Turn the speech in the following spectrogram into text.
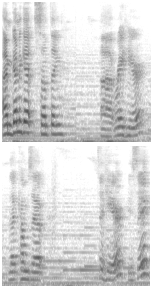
I'm going to get something uh, right here that comes out to here. You see?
